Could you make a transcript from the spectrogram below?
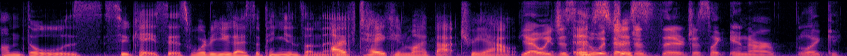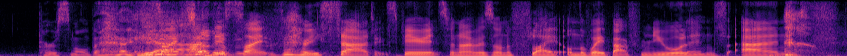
on those suitcases what are you guys opinions on that I've taken my battery out. Yeah, we just It's they're just, just- they're just like in our like personal bag. Yeah. I had this like very sad experience when I was on a flight on the way back from New Orleans and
